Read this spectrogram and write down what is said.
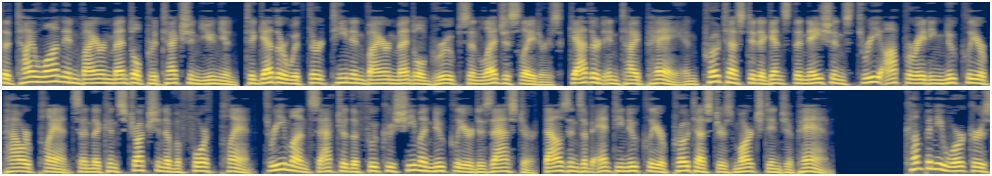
The Taiwan Environmental Protection Union, together with 13 environmental groups and legislators, gathered in Taipei and protested against the nation's three operating nuclear power plants and the construction of a fourth plant. Three months after the Fukushima nuclear disaster, thousands of anti nuclear protesters marched in Japan. Company workers,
